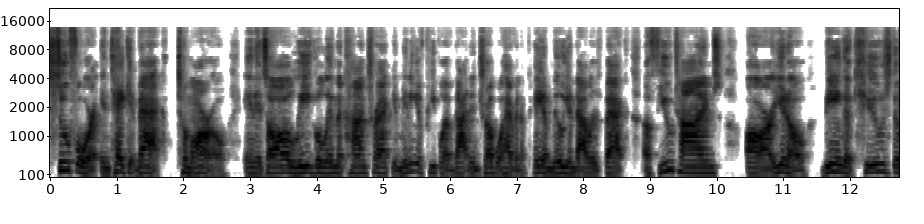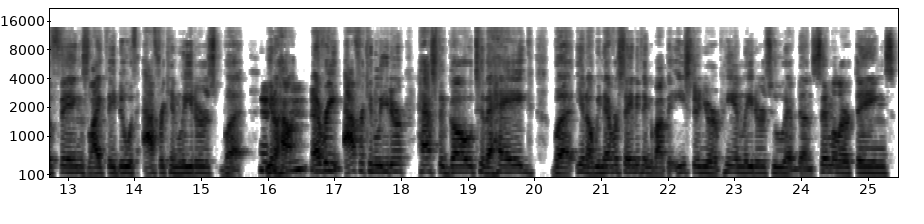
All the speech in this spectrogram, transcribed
sue for it and take it back tomorrow and it's all legal in the contract and many of people have gotten in trouble having to pay a million dollars back a few times or you know being accused of things like they do with African leaders, but you know how mm-hmm. every African leader has to go to the Hague, but you know we never say anything about the Eastern European leaders who have done similar things.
